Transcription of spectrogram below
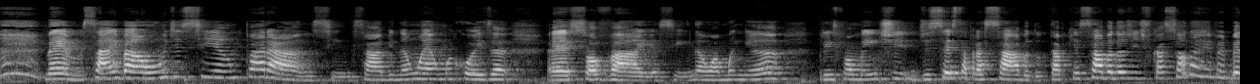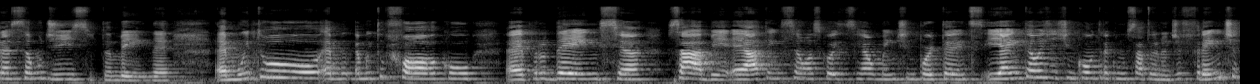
né? Saiba onde se amparar, assim, sabe? Não é uma coisa é, só vai, assim, não. Amanhã, principalmente de sexta para sábado, tá? Porque sábado a gente fica só na reverberação disso também, né? É muito, é, é muito foco, é prudência, sabe? É atenção às coisas realmente importantes. E aí então a gente encontra com o Saturno de frente.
